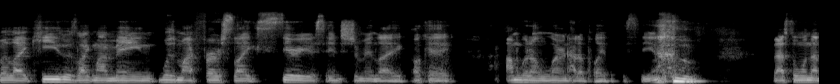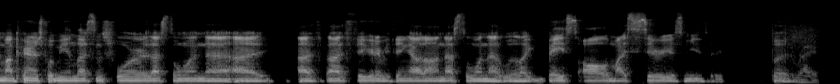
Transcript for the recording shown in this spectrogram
But like keys was like my main was my first like serious instrument. Like okay, I'm gonna learn how to play this. You know, that's the one that my parents put me in lessons for. That's the one that I I, I figured everything out on. That's the one that will like base all of my serious music. But right.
